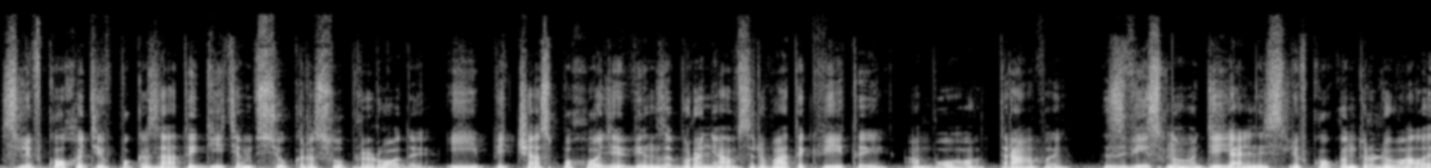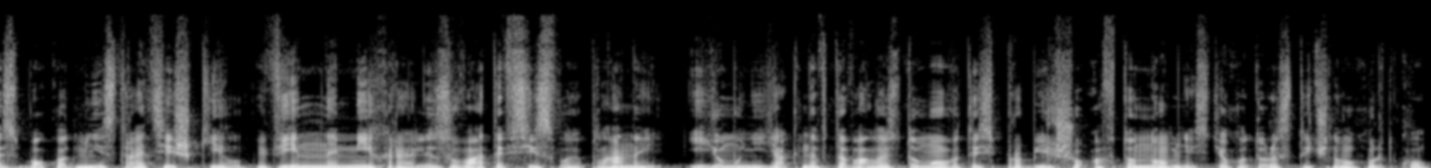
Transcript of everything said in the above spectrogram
Слівко хотів показати дітям всю красу природи, і під час походів він забороняв зривати квіти або трави. Звісно, діяльність Слівко контролювалась з боку адміністрації шкіл. Він не міг реалізувати всі свої плани, і йому ніяк не вдавалось домовитись про більшу автономність його туристичного гуртку.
